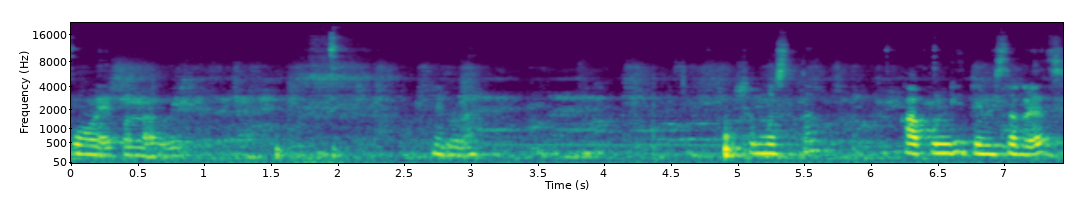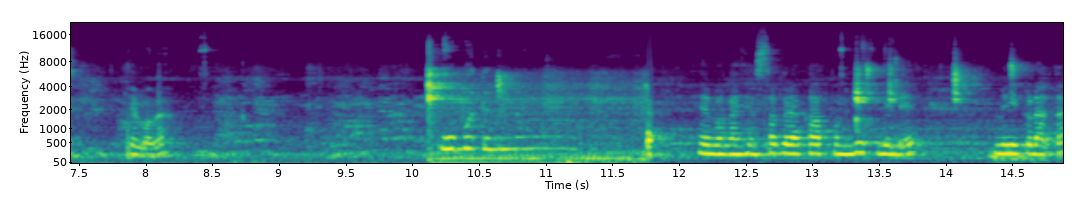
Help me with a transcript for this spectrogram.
पोळे पण लागले. हे बघा. असे मस्त कापून घेते मी सगळ्याच. हे बघा. हे बघा हे सगळ्या कापून घेतलेले आहेत. मी इकडं आता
